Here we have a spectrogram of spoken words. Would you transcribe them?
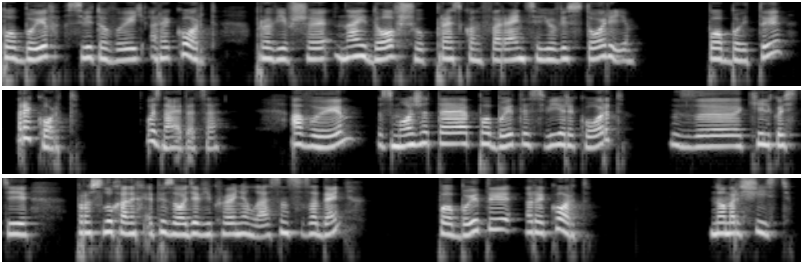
побив світовий рекорд, провівши найдовшу прес-конференцію в історії. Побити рекорд. Ви знаєте це. А ви зможете побити свій рекорд з кількості прослуханих епізодів Ukrainian Lessons за день? Побити рекорд. Номер 6.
